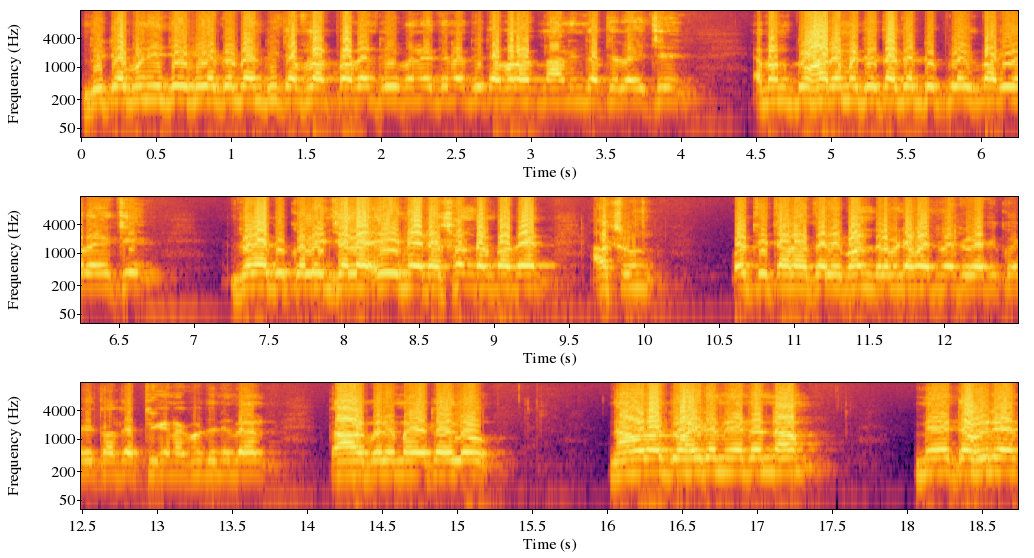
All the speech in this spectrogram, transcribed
দুইটা বোনই যে বিয়ে করবেন, দুইটা ফ্ল্যাট পাবেন, দুই বোনের জন্য দুইটা ফ্ল্যাট নালিন যাতে রয়েছে। এবং দোহারের মধ্যে তাদের ডুপ্লেক্স বাড়িও রয়েছে। যোগাযোগ করলে ইনশাল্লাহ এই মেয়েটা সন্ধান পাবেন। আসুন অতি তাড়াতাড়ি বন্ধুমিটার মাধ্যমে যোগাযোগ করে তাদের ঠিকানা খুঁজে নেবেন। তারপরে মেয়েটা হলো, না হলো জোহাইরা মেয়েটার নাম, মেয়েটা হইলেন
